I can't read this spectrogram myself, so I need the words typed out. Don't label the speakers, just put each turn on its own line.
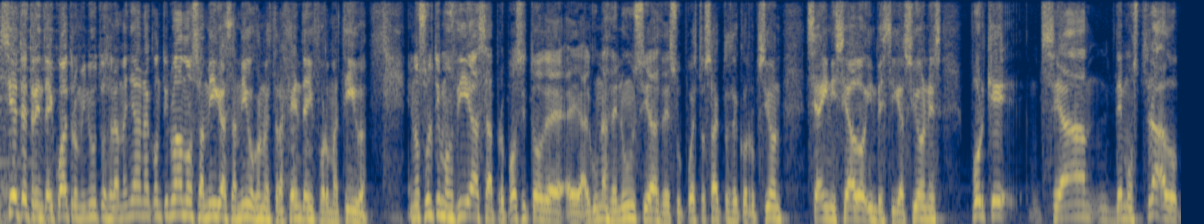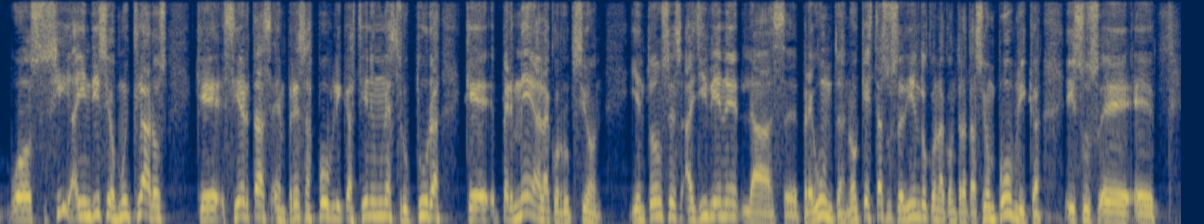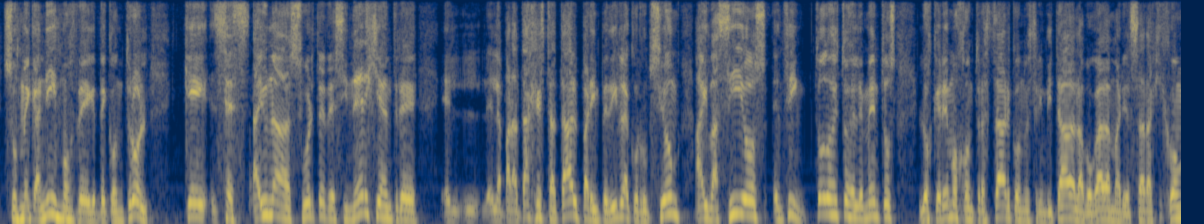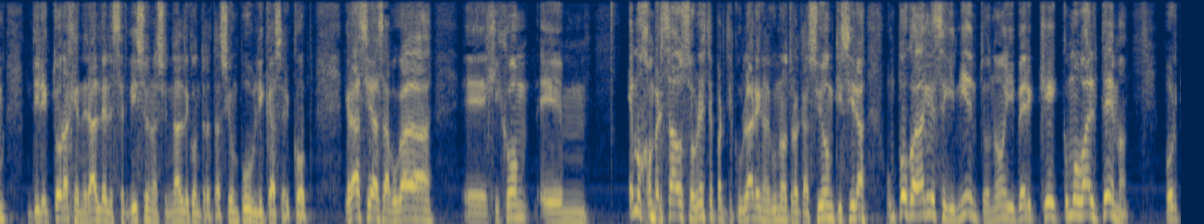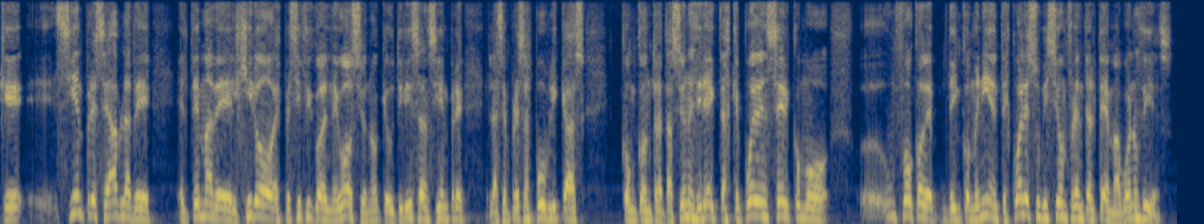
7.34 minutos de la mañana. Continuamos, amigas, amigos, con nuestra agenda informativa. En los últimos días, a propósito de eh, algunas denuncias de supuestos actos de corrupción, se han iniciado investigaciones porque se ha demostrado, o sí, hay indicios muy claros que ciertas empresas públicas tienen una estructura que permea la corrupción. Y entonces allí vienen las eh, preguntas, ¿no? ¿Qué está sucediendo con la contratación pública y sus, eh, sus mecanismos? Mecanismos de, control que hay una suerte de sinergia entre el, aparataje estatal para impedir la corrupción, hay vacíos, en fin, todos estos elementos los queremos contrastar con nuestra invitada, la abogada María Sara Gijón, directora general del Servicio Nacional de Contratación Pública, CERCOP. Gracias, abogada eh, Gijón. Em, hemos conversado sobre este particular en alguna otra ocasión. Quisiera un poco darle seguimiento, ¿no? Y ver qué, cómo va el tema porque eh, siempre se habla de tema del giro específico del negocio, ¿no? Que utilizan siempre las empresas públicas con contrataciones directas que pueden ser como uh, un foco de, inconvenientes. ¿Cuál es su visión frente al tema? Buenos días.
